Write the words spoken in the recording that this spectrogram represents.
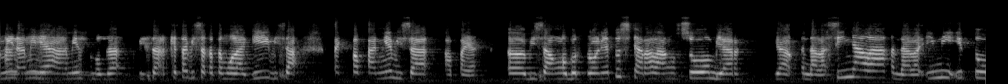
Amin amin ya amin semoga bisa kita bisa ketemu lagi bisa tektokannya bisa apa ya eh, bisa ngobrolnya tuh secara langsung biar ya kendala sinyal lah kendala ini itu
